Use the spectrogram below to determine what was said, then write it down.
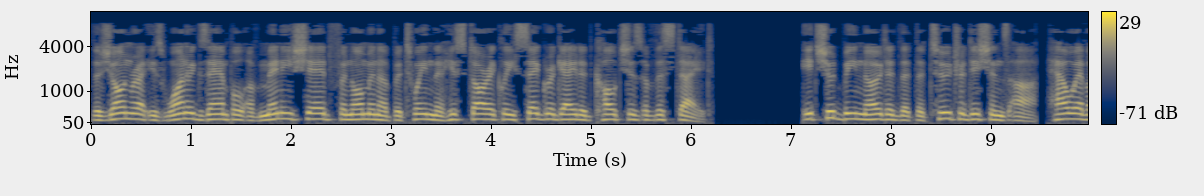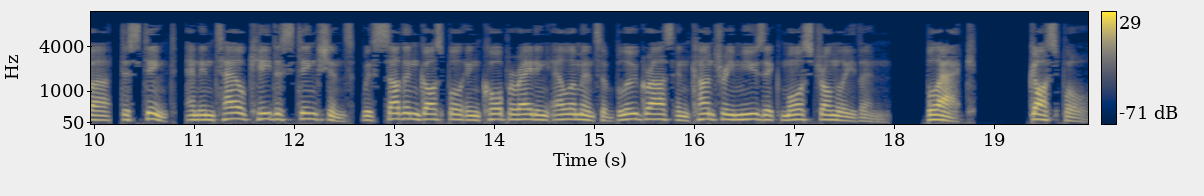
the genre is one example of many shared phenomena between the historically segregated cultures of the state. It should be noted that the two traditions are, however, distinct, and entail key distinctions, with Southern gospel incorporating elements of bluegrass and country music more strongly than black gospel.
